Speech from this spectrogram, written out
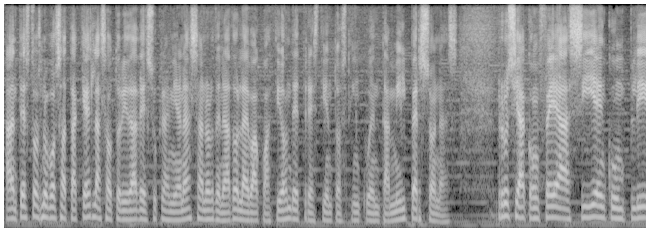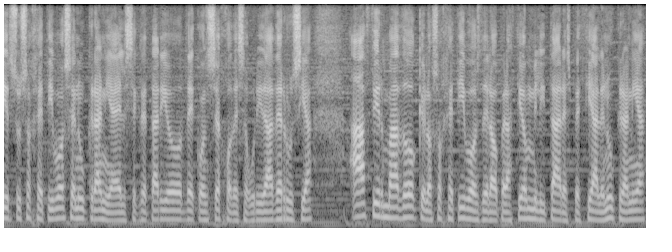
Ante estos nuevos ataques, las autoridades ucranianas han ordenado la evacuación de 350.000 personas. Rusia confía así en cumplir sus objetivos en Ucrania. El secretario de Consejo de Seguridad de Rusia ha afirmado que los objetivos de la operación militar especial en Ucrania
